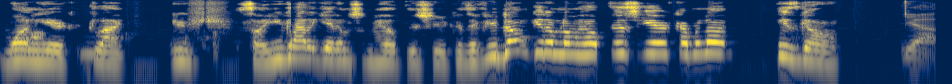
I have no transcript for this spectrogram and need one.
one year. Like, you, so you got to get him some help this year. Because if you don't get him no help this year coming up, he's gone. Yeah,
